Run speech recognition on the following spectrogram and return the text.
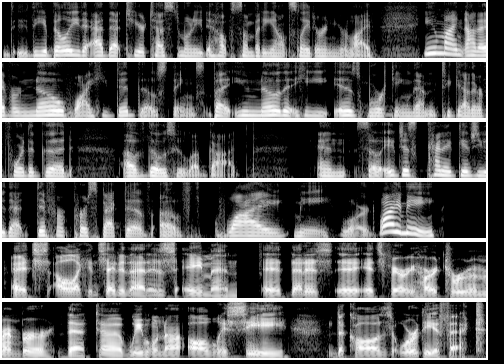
the, the ability to add that to your testimony to help somebody else later in your life. You might not ever know why He did those things, but you know that He is working them together for the good of those who love God. And so it just kind of gives you that different perspective of why me, Lord? Why me? It's all I can say to that is amen. It, that is, it, it's very hard to remember that uh, we will not always see the cause or the effect.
